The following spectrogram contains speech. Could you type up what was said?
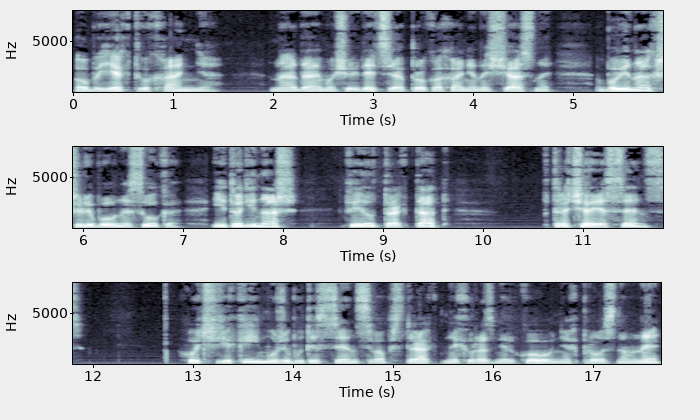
об'єкт кохання, нагадаємо, що йдеться про кохання нещасне, бо інакше любов не сука, і тоді наш філтрактат втрачає сенс, хоч який може бути сенс в абстрактних розмірковуваннях про основне,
